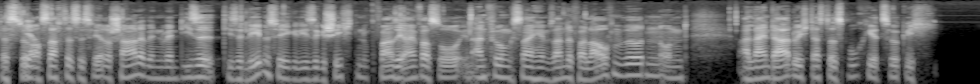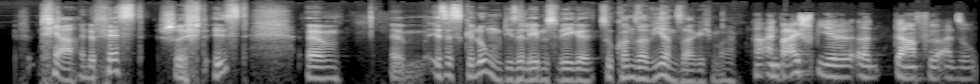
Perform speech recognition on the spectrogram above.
dass du ja. auch sagtest, es wäre schade, wenn wenn diese diese Lebenswege, diese Geschichten quasi einfach so in Anführungszeichen im Sande verlaufen würden und allein dadurch, dass das Buch jetzt wirklich ja eine Festschrift ist, ähm, ähm, ist es gelungen, diese Lebenswege zu konservieren, sage ich mal. Ein Beispiel äh, dafür, also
